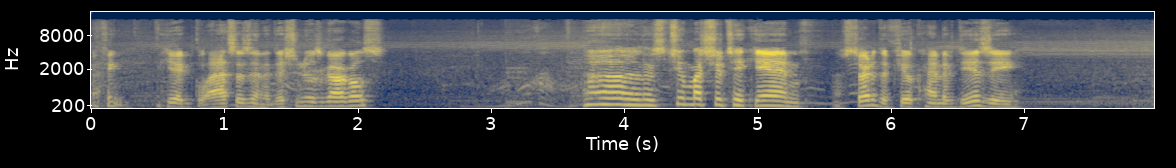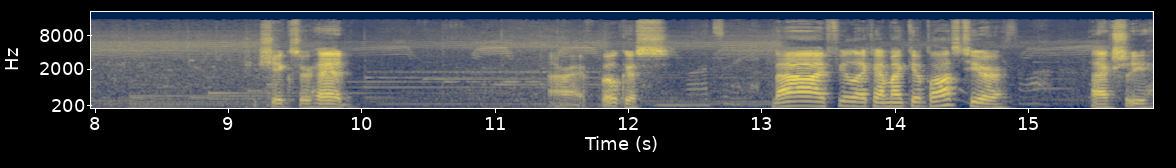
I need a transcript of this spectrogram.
I think he had glasses in addition to his goggles. Ah, there's too much to take in. I started to feel kind of dizzy. She shakes her head. Alright, focus. Ah, I feel like I might get lost here. Actually,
